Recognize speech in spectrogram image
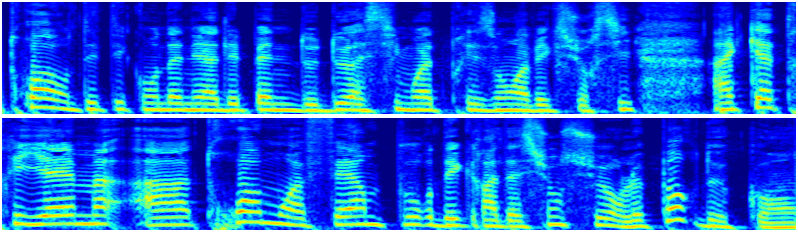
trois ont été condamnés à des peines de deux à six mois de prison avec sursis. Un quatrième à trois mois ferme pour dégradation sur le port de Caen.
